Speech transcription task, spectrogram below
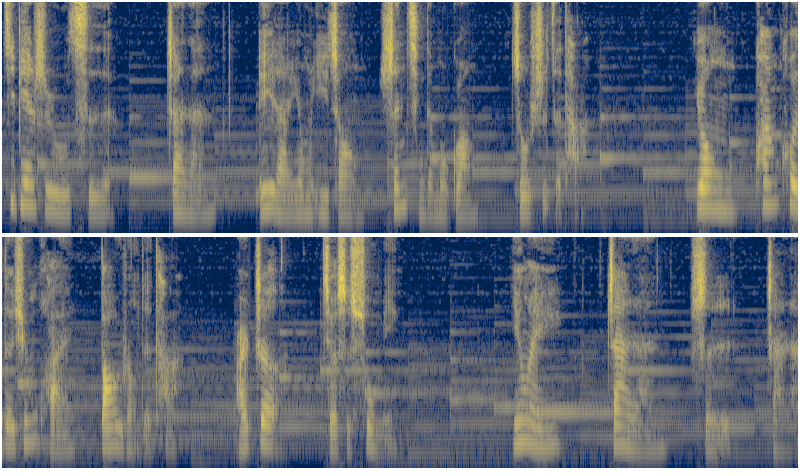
即便是如此，湛然。依然用一种深情的目光注视着他，用宽阔的胸怀包容着他，而这就是宿命。因为湛然是湛然。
